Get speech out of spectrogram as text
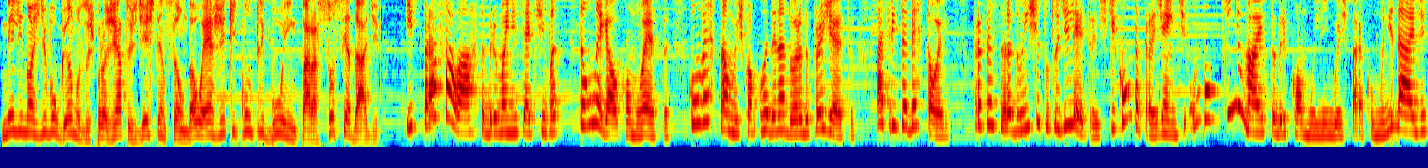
Nele nós divulgamos os projetos de extensão da UERJ que contribuem para a sociedade. E para falar sobre uma iniciativa tão legal como essa, conversamos com a coordenadora do projeto, Patrícia Bertoli, professora do Instituto de Letras, que conta pra gente um pouquinho mais sobre como Línguas para a Comunidade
